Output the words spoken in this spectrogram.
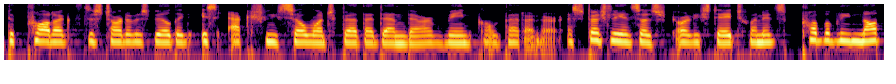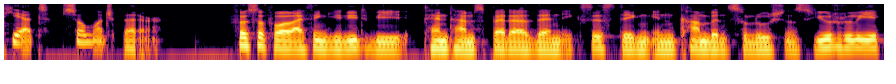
the product the startup is building is actually so much better than their main competitor, especially in such early stage when it's probably not yet so much better? First of all, I think you need to be 10 times better than existing incumbent solutions. Usually,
